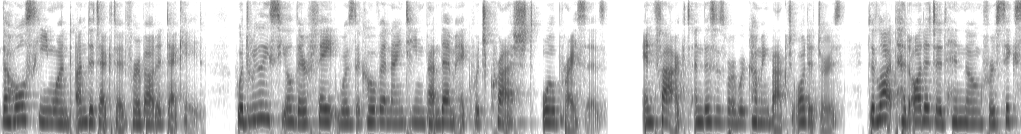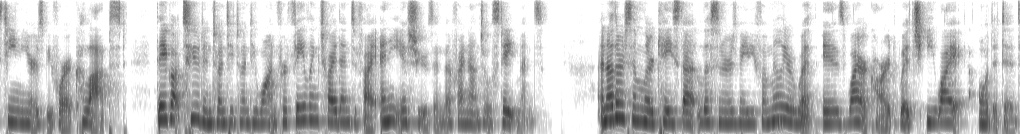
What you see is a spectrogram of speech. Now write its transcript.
The whole scheme went undetected for about a decade, what really sealed their fate was the COVID 19 pandemic, which crashed oil prices. In fact, and this is where we're coming back to auditors, Deloitte had audited Hin for 16 years before it collapsed. They got sued in 2021 for failing to identify any issues in their financial statements. Another similar case that listeners may be familiar with is Wirecard, which EY audited.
